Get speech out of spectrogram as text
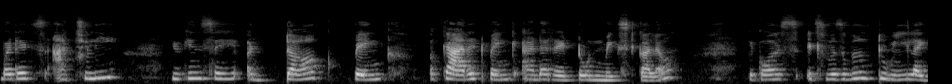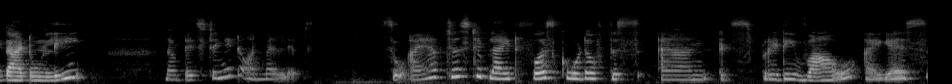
But it's actually you can say a dark pink a carrot pink and a red tone mixed color because it's visible to me like that only. Now testing it on my lips. So I have just applied first coat of this and it's pretty wow I guess.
